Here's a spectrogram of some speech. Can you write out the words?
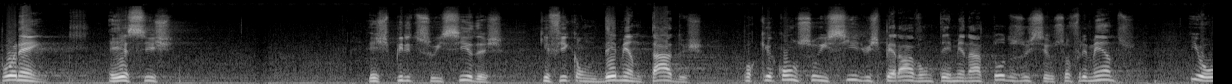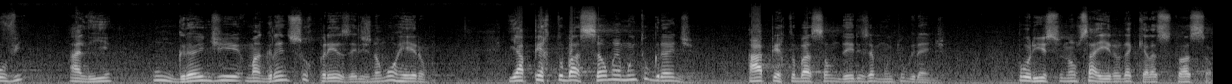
Porém, esses espíritos suicidas que ficam dementados porque com o suicídio esperavam terminar todos os seus sofrimentos e houve ali um grande, uma grande surpresa, eles não morreram. E a perturbação é muito grande. A perturbação deles é muito grande. Por isso não saíram daquela situação.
